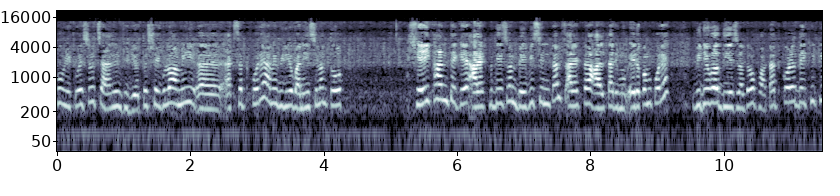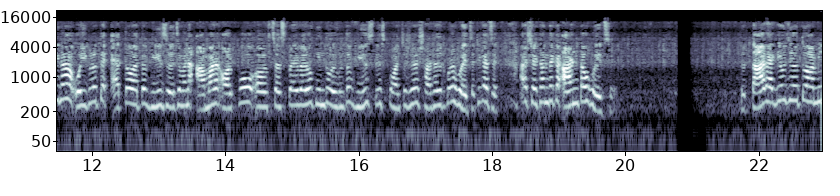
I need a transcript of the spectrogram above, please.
খুব রিকোয়েস্ট হলো চ্যানেল ভিডিও তো সেগুলো আমি অ্যাকসেপ্ট করে আমি ভিডিও বানিয়েছিলাম। তো সেইখান থেকে আর একটা দিয়েছিলাম বেবি সিমটমস আর একটা আলতা রিমুভ। এরকম করে ভিডিওগুলো দিয়েছিলাম। তো হঠাৎ করে দেখি কিনা ওইগুলোতে এত এত ভিউজ হয়েছে মানে আমার অল্প সাবস্ক্রাইবারও কিন্তু ওইগুলো তো ভিউজ প্লিজ পঞ্চাশ হাজার, ষাট হাজার করে হয়েছে, ঠিক আছে? আর সেখান থেকে আর্নটাও হয়েছে। তো তার আগেও যেহেতু আমি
